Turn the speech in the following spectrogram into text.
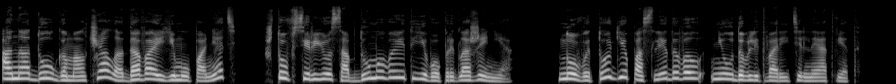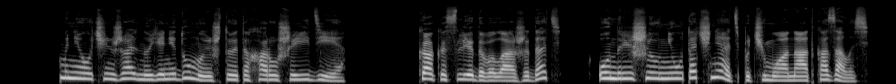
Она долго молчала, давая ему понять, что всерьез обдумывает его предложение. Но в итоге последовал неудовлетворительный ответ. Мне очень жаль, но я не думаю, что это хорошая идея. Как и следовало ожидать, он решил не уточнять, почему она отказалась.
